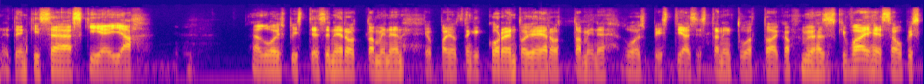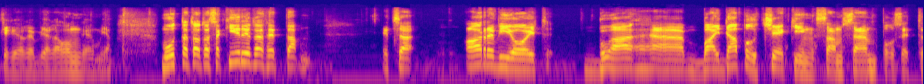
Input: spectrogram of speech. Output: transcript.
etenkin sääskien ja luispisteisen erottaminen, jopa jotenkin korentojen erottaminen luispistiäisistä, niin tuottaa aika myöhäisessäkin vaiheessa opiskelijoille vielä ongelmia. Mutta tuota, sä kirjoitat, että, että sä arvioit by, uh, by double checking some samples, että,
